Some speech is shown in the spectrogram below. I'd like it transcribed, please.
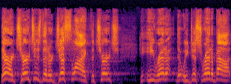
there are churches that are just like the church he read that we just read about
